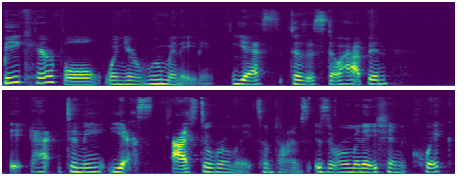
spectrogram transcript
be careful when you're ruminating. Yes, does it still happen? It to me, yes, I still ruminate sometimes. Is the rumination quick?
